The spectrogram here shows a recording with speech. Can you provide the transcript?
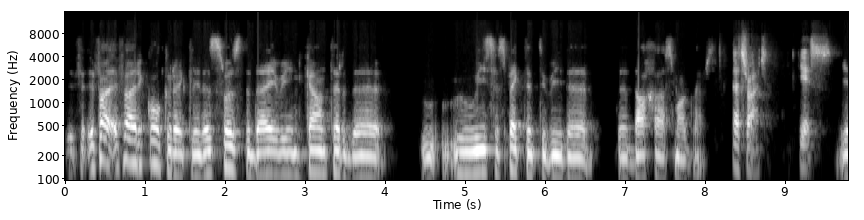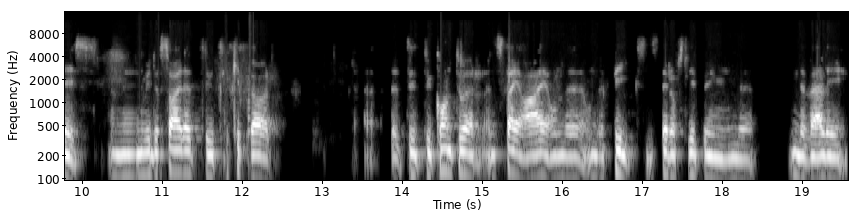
If, if I if I recall correctly, this was the day we encountered the we suspected to be the the Dagga smugglers. That's right. Yes. Yes, and then we decided to, to keep our uh, to, to contour and stay high on the on the peaks instead of sleeping in the in the valley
